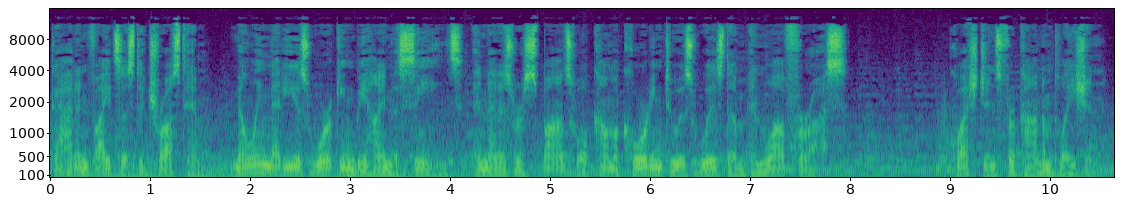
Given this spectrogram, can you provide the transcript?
God invites us to trust Him, knowing that He is working behind the scenes and that His response will come according to His wisdom and love for us. Questions for contemplation.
